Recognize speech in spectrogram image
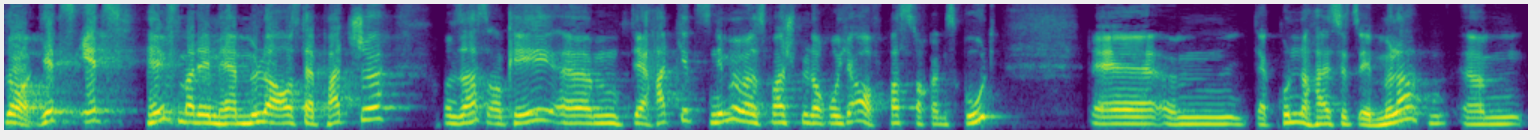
so, jetzt, jetzt helfen wir dem Herrn Müller aus der Patsche und sagst, okay, ähm, der hat jetzt, nehmen wir das Beispiel doch ruhig auf, passt doch ganz gut. Der, ähm, der Kunde heißt jetzt eben Müller. Ähm,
